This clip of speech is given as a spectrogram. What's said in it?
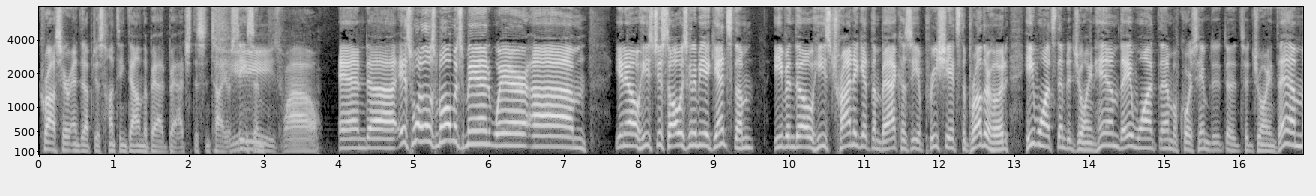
Crosshair ended up just hunting down the Bad Batch this entire season. Wow. And uh, it's one of those moments, man, where um, you know he's just always going to be against them even though he's trying to get them back because he appreciates the brotherhood. He wants them to join him. They want them, of course, him to, to, to join them.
